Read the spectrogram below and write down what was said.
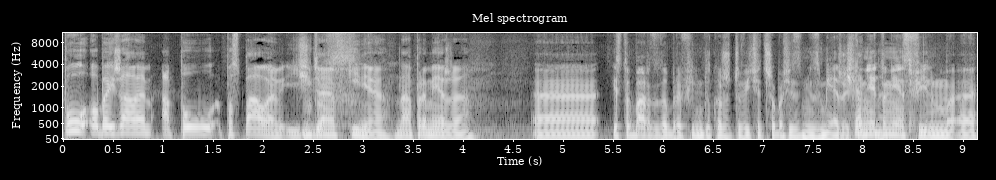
pół obejrzałem, a pół pospałem i siedziałem w kinie na premierze. E, jest to bardzo dobry film, tylko rzeczywiście trzeba się z nim zmierzyć. To nie, to nie jest film... E,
